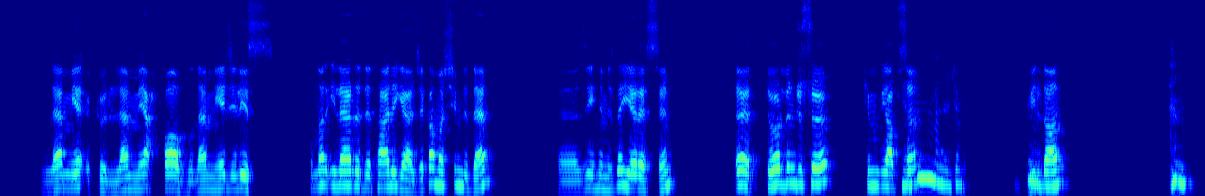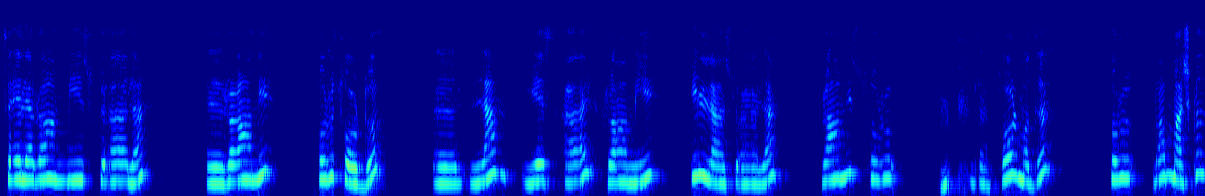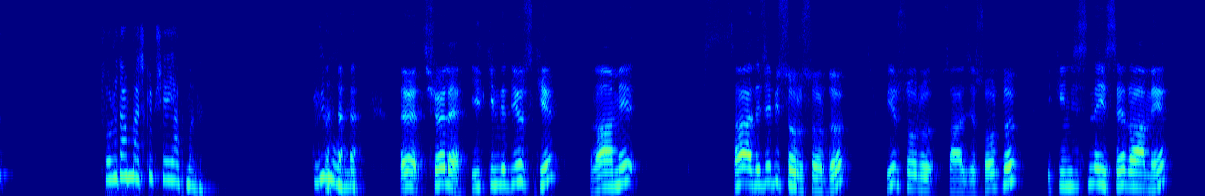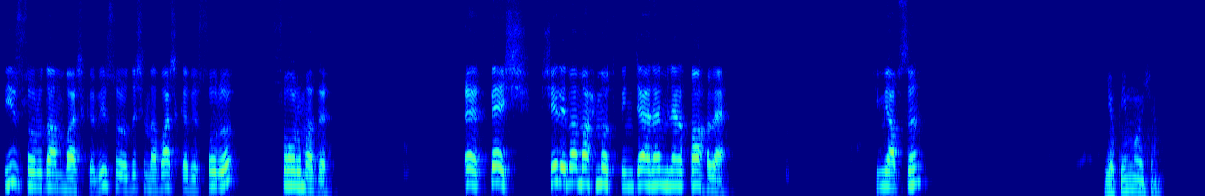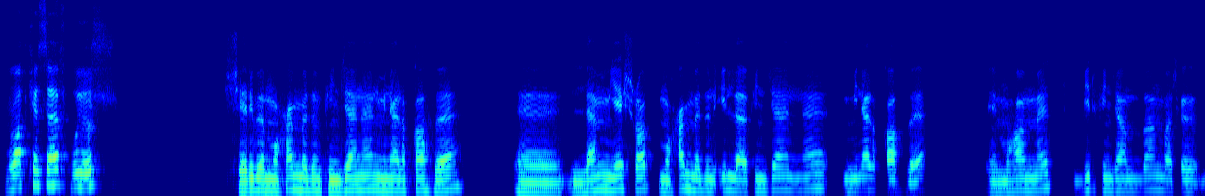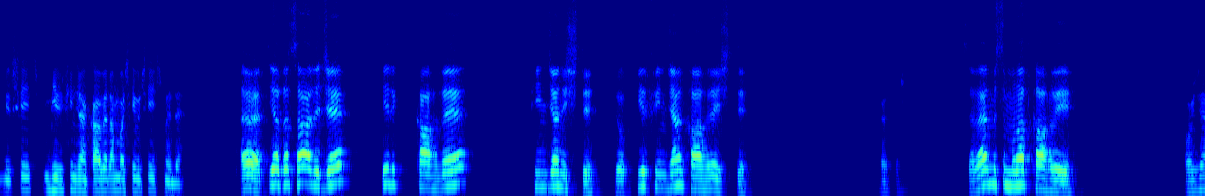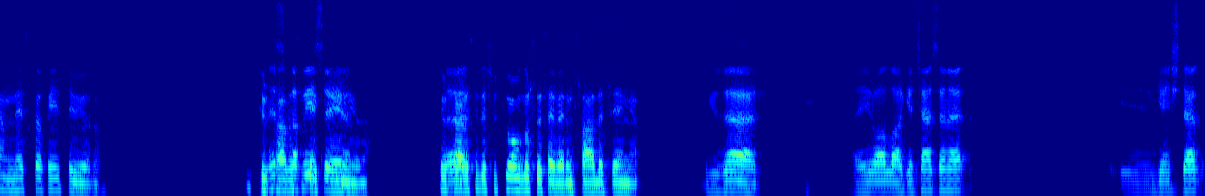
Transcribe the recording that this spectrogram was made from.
Lem ye'kül, lem yahfaz, lem yeclis. Bunlar ileride detaylı gelecek ama şimdiden e, zihnimizde yer etsin. Evet, dördüncüsü kim yapsın? Yapayım ben hocam? Yapayım mı? Vildan. Se'ele Rami süalen. E, Rami soru sordu. E, Lem yes'el Rami illa süalen. Rami soru sormadı. Sorudan başka sorudan başka bir şey yapmadı. Gibi oluyor? Evet, şöyle ilkinde diyoruz ki Rami sadece bir soru sordu. Bir soru sadece sordu. İkincisinde ise Rami bir sorudan başka, bir soru dışında başka bir soru sormadı. Evet, 5. Şeribe Mahmud fincanen minel kahve. Kim yapsın? Yapayım mı hocam? Murat Keser, buyur. Şeribe Muhammedun fincanen minel kahve e, lem yeşrab Muhammedun illa fincane minel kahve E, Muhammed bir fincandan başka bir şey bir fincan kahveden başka bir şey içmedi. Evet, ya da sadece bir kahve fincan içti. Yok, bir fincan kahve içti. Evet hocam. Sever misin Murat kahveyi? Hocam Nescafe'yi seviyorum. Türk kahvesi Nescafe'yi pek seviyor. sevmiyorum. Türk Evet. kahvesi de sütlü olursa severim. Sade sevmiyorum. Güzel. Eyvallah. Geçen sene e, gençler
